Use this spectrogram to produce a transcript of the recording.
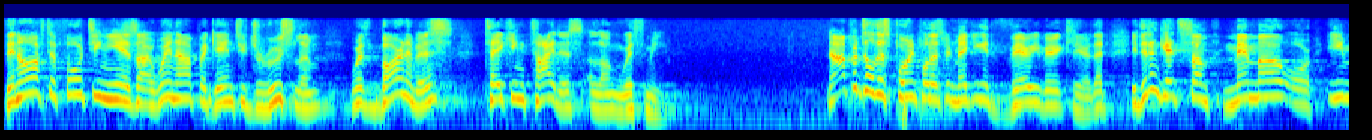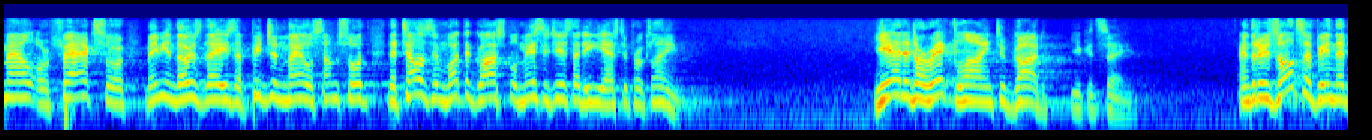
Then after 14 years, I went up again to Jerusalem with Barnabas, taking Titus along with me. Now, up until this point, Paul has been making it very, very clear that he didn't get some memo or email or fax or maybe in those days a pigeon mail of some sort that tells him what the gospel message is that he has to proclaim. He had a direct line to God, you could say. And the results have been that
